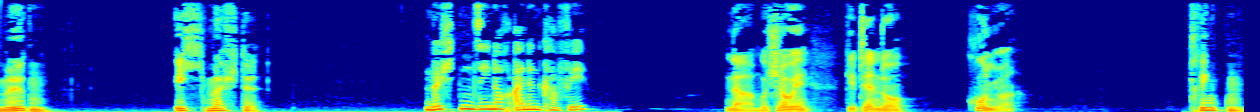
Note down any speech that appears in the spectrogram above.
Mögen. Ich möchte. Möchten Sie noch einen Kaffee? na mwishowe kitendo kunywa Trinken.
